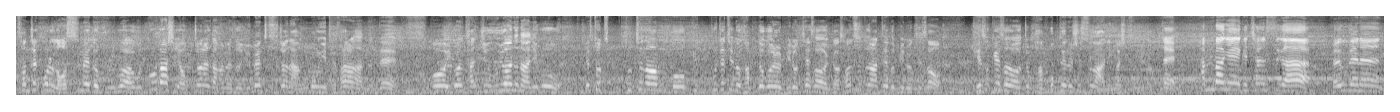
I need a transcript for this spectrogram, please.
선제골을 넣었음에도 불구하고 또다시 역전을 당하면서 유벤투스전 악몽이 되살아났는데 어 이건 단지 우연은 아니고 토트, 토트넘 뭐 푸- 포제티노 감독을 비롯해서 그러니까 선수들한테도 비롯해서 계속해서 좀 반복되는 실수가 아닌가 싶습니다. 네, 한 방의 그 찬스가 결국에는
